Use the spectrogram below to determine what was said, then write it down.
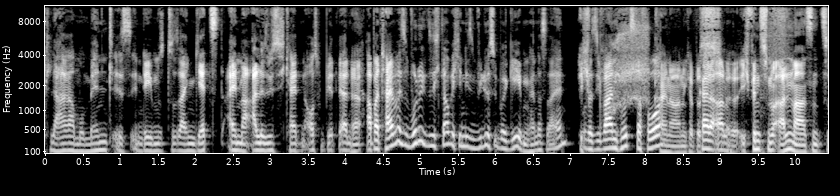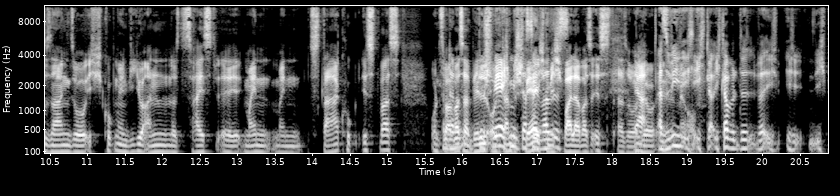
klarer Moment ist, in dem sozusagen jetzt einmal alle Süßigkeiten ausprobiert werden. Ja. Aber teilweise wurde sich, glaube ich, in diesen Videos übergeben. Kann das sein? Ich, Oder sie waren kurz davor? Keine Ahnung. Ich, das, keine Ahnung. Äh, ich finde es nur anmaßend zu sagen, so, ich gucke mir ein Video an, das heißt, äh, mein, mein Star guckt, isst was und zwar, und was er will, und dann beschwere ich mich, weil er was isst. Also, ja, also wie, ich, ich, glaube, ich, glaube, ich, ich, ich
